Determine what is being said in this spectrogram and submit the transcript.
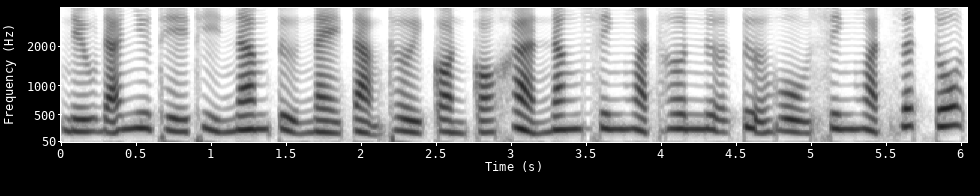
Nếu đã như thế thì nam tử này tạm thời còn có khả năng sinh hoạt hơn nữa tựa hồ sinh hoạt rất tốt.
